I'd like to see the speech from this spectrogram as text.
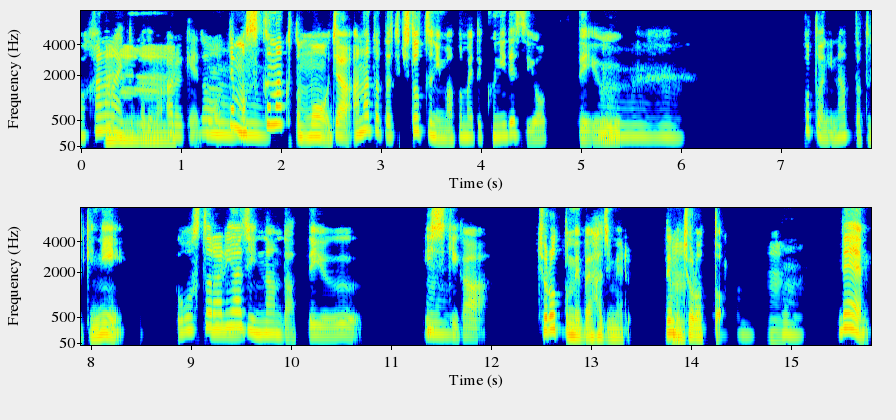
わからないところではあるけど、うんでも少なくとも、じゃああなたたち一つにまとめて国ですよっていうんううんことになった時に、オーストラリア人なんだっていう意識がちょろっと芽生え始める。でもちょろっと。う。うんんで、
